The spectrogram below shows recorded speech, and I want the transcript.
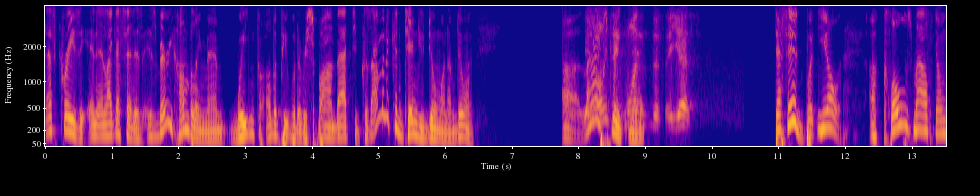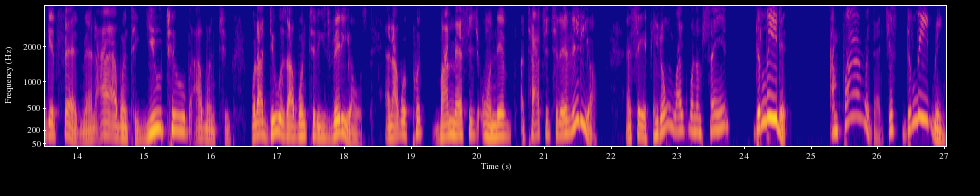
that's crazy, and and like I said, it's it's very humbling, man. Waiting for other people to respond back to you because I'm going to continue doing what I'm doing. Uh, last it only week, takes one man, to say yes. That's it. But you know, a closed mouth don't get fed, man. I, I went to YouTube. I went to what I do is I went to these videos and I would put my message on their attach it to their video and say if you don't like what I'm saying, delete it. I'm fine with that. Just delete me.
